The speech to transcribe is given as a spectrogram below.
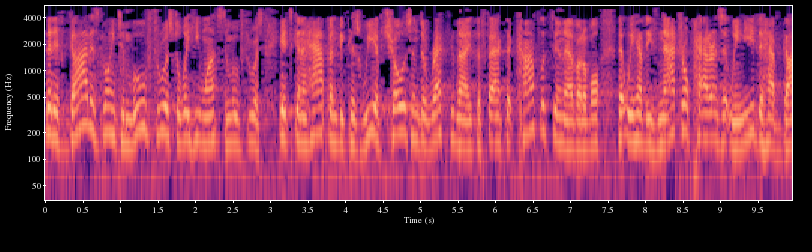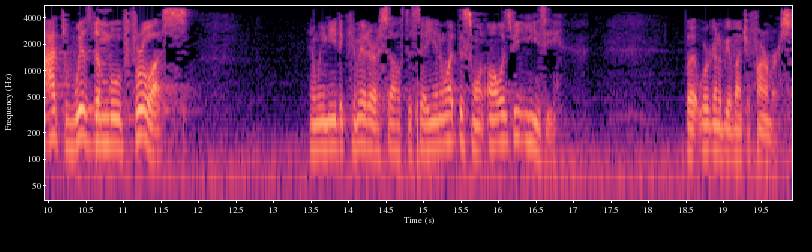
that if God is going to move through us the way He wants to move through us, it's going to happen because we have chosen to recognize the fact that conflict's inevitable, that we have these natural patterns that we need to have God's wisdom move through us. And we need to commit ourselves to say, you know what, this won't always be easy but we're going to be a bunch of farmers.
